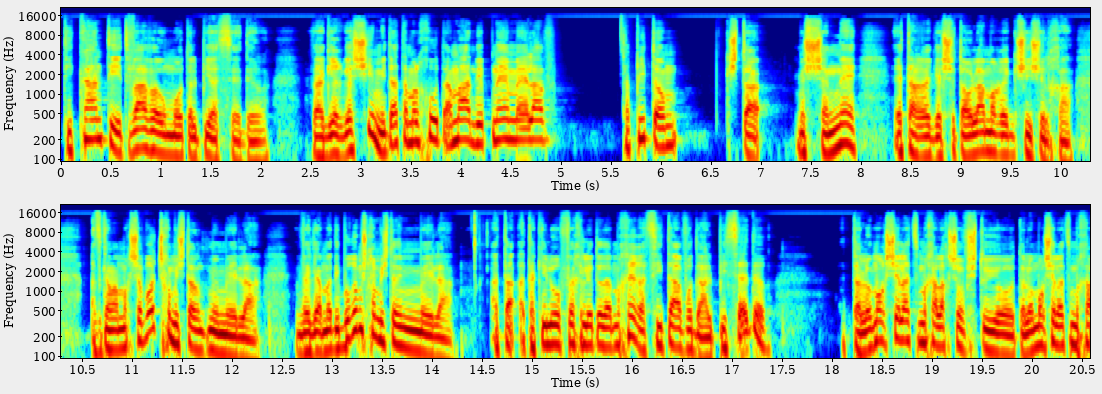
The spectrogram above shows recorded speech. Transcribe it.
תיקנתי את וו האומות על פי הסדר, והגרגשים, מידת המלכות, עמד מפניהם מאליו. אתה פתאום, כשאתה משנה את הרגש, את העולם הרגשי שלך, אז גם המחשבות שלך משתנות ממילא, וגם הדיבורים שלך משתנים ממילא. אתה, אתה כאילו הופך להיות אדם אחר, עשית עבודה על פי סדר. אתה לא מרשה לעצמך לחשוב שטויות, אתה לא מרשה לעצמך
